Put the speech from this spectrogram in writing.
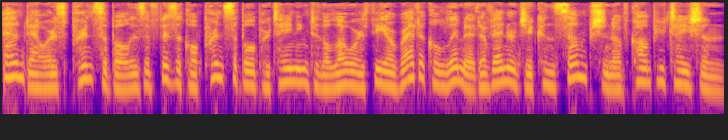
Landauer's principle is a physical principle pertaining to the lower theoretical limit of energy consumption of computation.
